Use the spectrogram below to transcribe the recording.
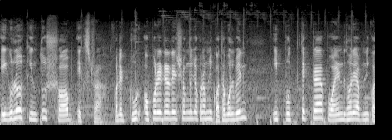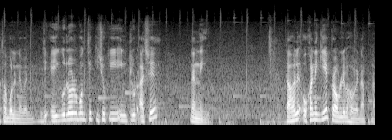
এইগুলো কিন্তু সব এক্সট্রা ফলে ট্যুর অপারেটরের সঙ্গে যখন আপনি কথা বলবেন এই প্রত্যেকটা পয়েন্ট ধরে আপনি কথা বলে নেবেন যে এইগুলোর মধ্যে কিছু কি ইনক্লুড আছে না নেই। তাহলে ওখানে গিয়ে প্রবলেম হবে না আপনার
